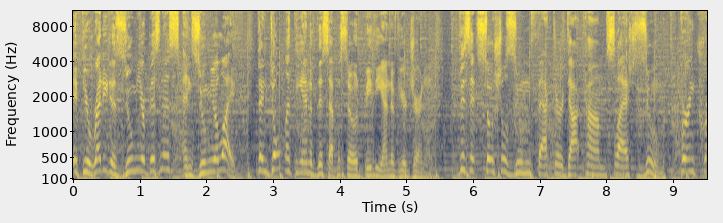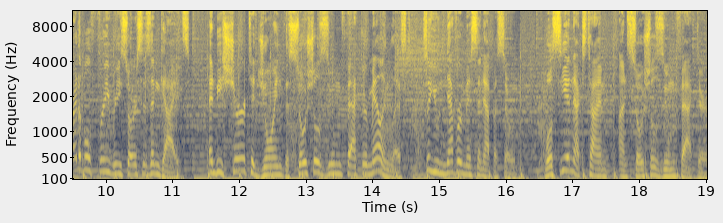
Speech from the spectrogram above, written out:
If you're ready to zoom your business and zoom your life, then don't let the end of this episode be the end of your journey. Visit socialzoomfactor.com slash zoom for incredible free resources and guides. And be sure to join the Social Zoom Factor mailing list so you never miss an episode. We'll see you next time on Social Zoom Factor.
